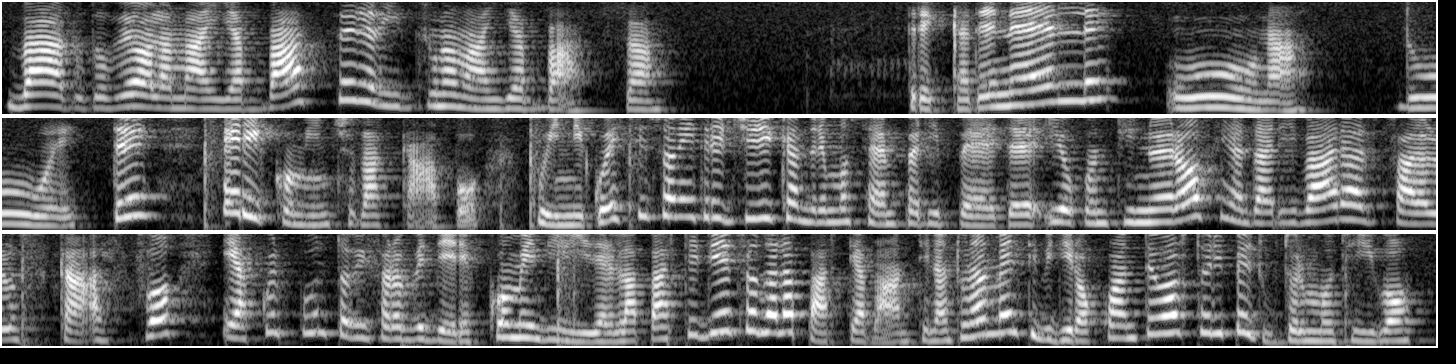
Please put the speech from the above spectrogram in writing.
vado dove ho la maglia bassa e realizzo una maglia bassa. 3 catenelle una 2 3 e ricomincio da capo. Quindi questi sono i tre giri che andremo sempre a ripetere. Io continuerò fino ad arrivare a fare lo scalfo e a quel punto vi farò vedere come dividere la parte dietro dalla parte avanti. Naturalmente vi dirò quante volte ho ripetuto il motivo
